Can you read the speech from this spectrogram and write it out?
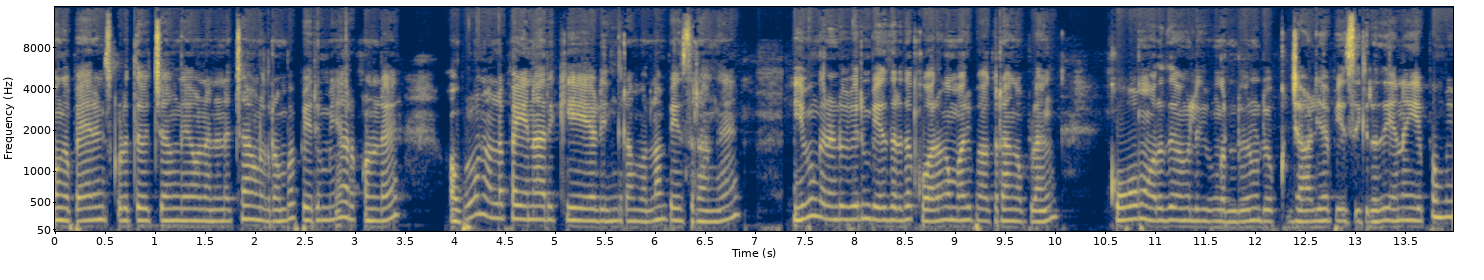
உங்கள் பேரண்ட்ஸ் கொடுத்து வச்சவங்க உன்னை நினச்சா அவங்களுக்கு ரொம்ப பெருமையாக இருக்கும்ல. அவ்வளோ நல்ல பையனாக இருக்கே அப்படிங்கிற மாதிரிலாம் பேசுகிறாங்க இவங்க ரெண்டு பேரும் பேசுகிறத குரங்க மாதிரி பார்க்குறாங்க பிள்ளைங்க கோபம் வருது அவங்களுக்கு. இவங்க ரெண்டு பேரும் ஜாலியாக பேசிக்கிறது. ஏன்னா எப்போவுமே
